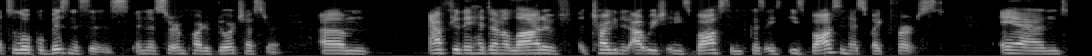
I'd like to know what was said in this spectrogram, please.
uh, to local businesses in a certain part of Dorchester. Um, after they had done a lot of targeted outreach in East Boston, because East Boston has spiked first, and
